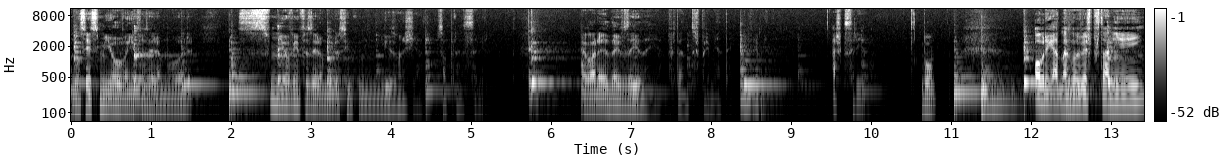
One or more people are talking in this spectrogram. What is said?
não sei se me ouvem a fazer amor. Se me ouvem fazer amor, eu sinto-me lisonjeado, só para saber. Agora eu dei-vos a ideia, portanto, experimentem, experimentem. Acho que seria bom. Obrigado mais uma vez por estarem aí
